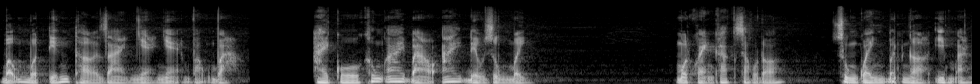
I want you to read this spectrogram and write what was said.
Bỗng một tiếng thở dài nhẹ nhẹ vọng vào. Hai cô không ai bảo ai đều dùng mình. Một khoảnh khắc sau đó, xung quanh bất ngờ im ắng.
